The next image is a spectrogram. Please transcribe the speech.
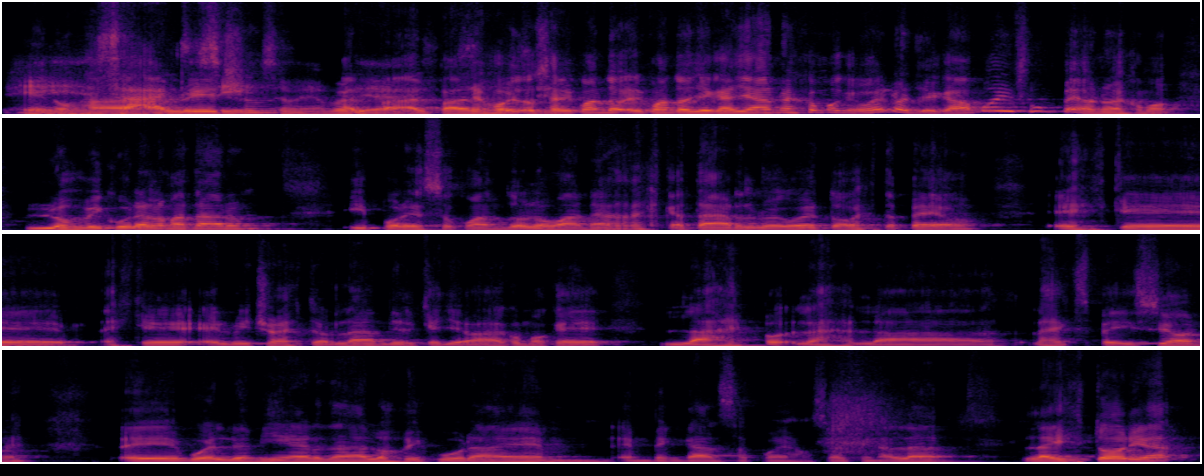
menos al bicho, al, padre sí, O sea, él cuando, él cuando llega allá no es como que, bueno, llegamos y fue un peo, no, es como los Bikura lo mataron y por eso cuando lo van a rescatar luego de todo este peo, es que, es que el bicho de este Orlando, el que llevaba como que las, las, las, expediciones, eh, vuelve mierda a los Bikura en, en, venganza, pues. O sea, al final la, la historia,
